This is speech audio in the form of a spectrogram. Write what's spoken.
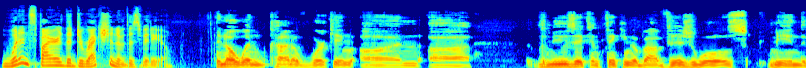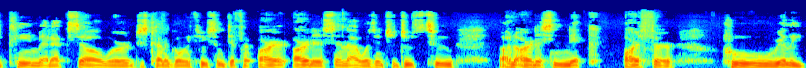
What inspired the direction of this video? You know, when kind of working on uh, the music and thinking about visuals, me and the team at XL were just kind of going through some different art, artists, and I was introduced to an artist, Nick Arthur, who really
